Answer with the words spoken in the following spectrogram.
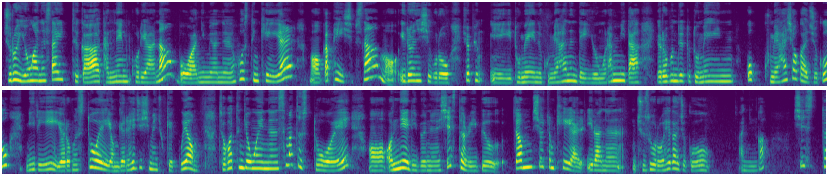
주로 이용하는 사이트가 닷네임 코리아나 뭐 아니면은 호스팅 KR, 뭐 카페24 뭐 이런 식으로 쇼핑 이 도메인을 구매하는 데 이용을 합니다. 여러분들도 도메인 꼭 구매하셔가지고 미리 여러분 store에 연결을 해주시면 좋겠고요. 저 같은 경우에는 스마트 스토어에 어, 언니의 리뷰는 review.co.kr 이라는 주소로 해가지고 아닌가? sister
